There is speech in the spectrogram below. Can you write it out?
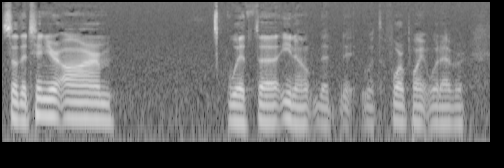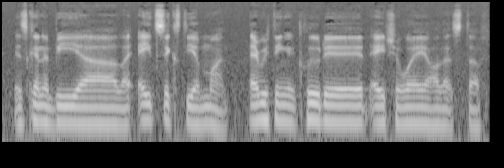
So the ten-year arm with the you know the, with the four point whatever is going to be uh, like eight sixty a month, everything included, HOA, all that stuff,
